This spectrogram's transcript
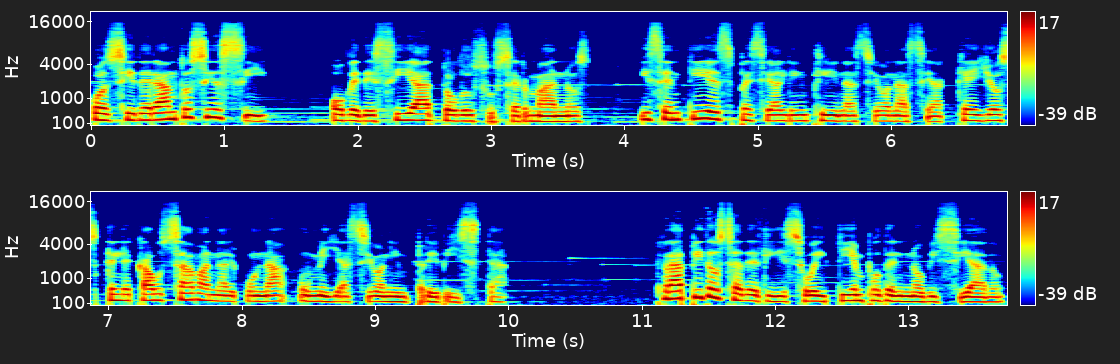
Considerándose así, obedecía a todos sus hermanos y sentía especial inclinación hacia aquellos que le causaban alguna humillación imprevista. Rápido se deslizó el tiempo del noviciado,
